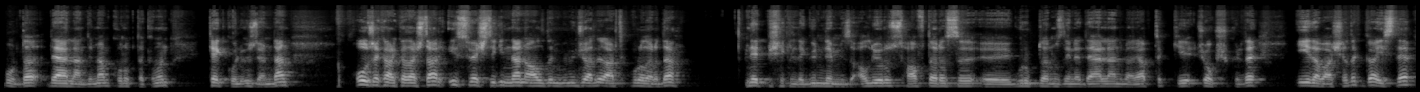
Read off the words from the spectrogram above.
burada değerlendirmem konuk takımın tek golü üzerinden olacak arkadaşlar. İsveç Ligi'nden aldığım bir mücadele artık buralara da net bir şekilde gündemimizi alıyoruz. Hafta arası e, gruplarımızda yine değerlendirmeler yaptık ki çok şükür de iyi de başladık. Gais ile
